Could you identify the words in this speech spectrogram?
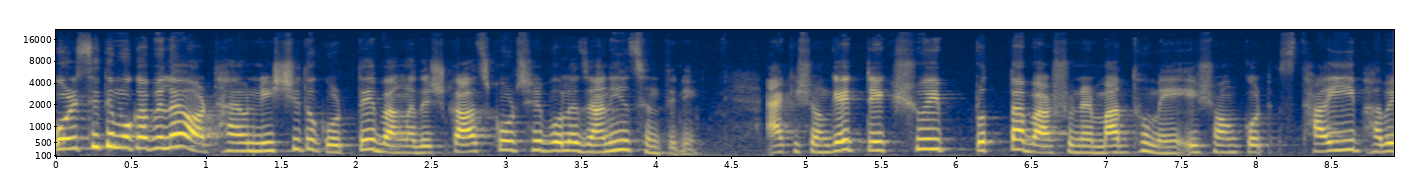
পরিস্থিতি মোকাবেলায় অর্থায়ন নিশ্চিত করতে বাংলাদেশ কাজ করছে বলে জানিয়েছেন তিনি। একই সঙ্গে টেকসই প্রত্যাবাসনের মাধ্যমে এই সংকট স্থায়ীভাবে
